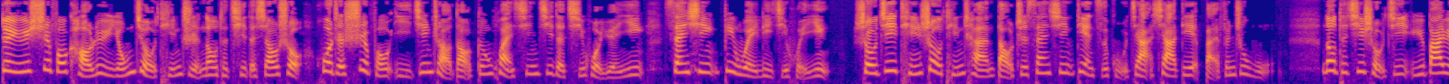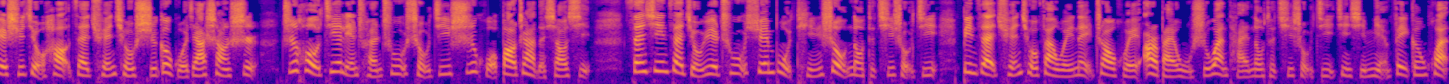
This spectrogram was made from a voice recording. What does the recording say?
对于是否考虑永久停止 Note 7的销售，或者是否已经找到更换新机的起火原因，三星并未立即回应。手机停售停产导致三星电子股价下跌百分之五。Note 7手机于八月十九号在全球十个国家上市之后，接连传出手机失火爆炸的消息。三星在九月初宣布停售 Note 7手机，并在全球范围内召回二百五十万台 Note 7手机进行免费更换。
